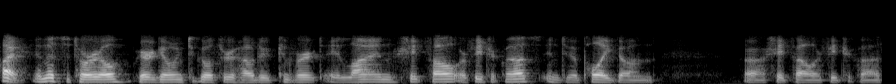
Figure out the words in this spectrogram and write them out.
Hi, in this tutorial we're going to go through how to convert a line shapefile or feature class into a polygon uh, shapefile or feature class.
